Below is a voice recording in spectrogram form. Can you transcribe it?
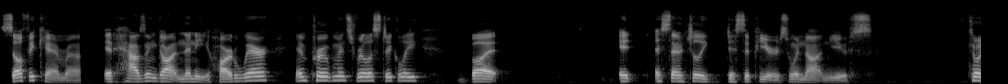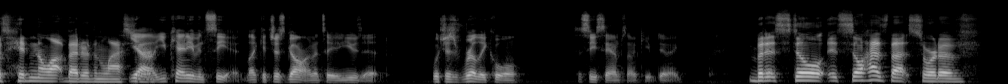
selfie camera, it hasn't gotten any hardware improvements realistically, but it essentially disappears when not in use. So it's hidden a lot better than last Yeah, year. Yeah, you can't even see it. Like it's just gone until you use it, which is really cool to see Samsung keep doing. but it still it still has that sort of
